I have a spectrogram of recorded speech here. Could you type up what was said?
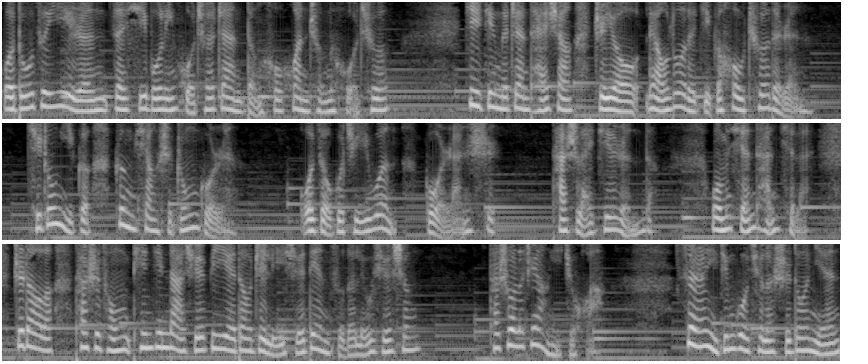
我独自一人在西柏林火车站等候换乘的火车。寂静的站台上只有寥落的几个候车的人，其中一个更像是中国人。我走过去一问，果然是，他是来接人的。我们闲谈起来，知道了他是从天津大学毕业到这里学电子的留学生。他说了这样一句话：“虽然已经过去了十多年，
